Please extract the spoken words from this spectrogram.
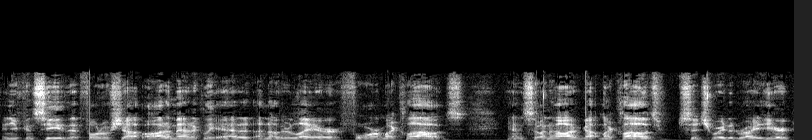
and you can see that Photoshop automatically added another layer for my clouds. And so now I've got my clouds situated right here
